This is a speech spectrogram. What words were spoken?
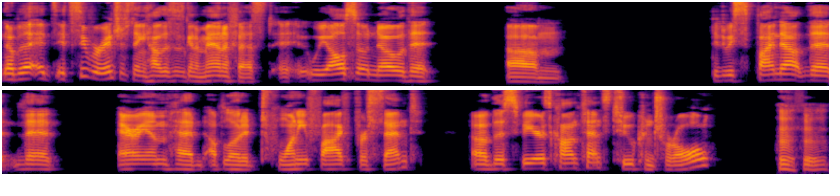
no, but it's it's super interesting how this is going to manifest. We also know that. Um, did we find out that that Airiam had uploaded twenty five percent of the sphere's contents to Control? Mhm.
